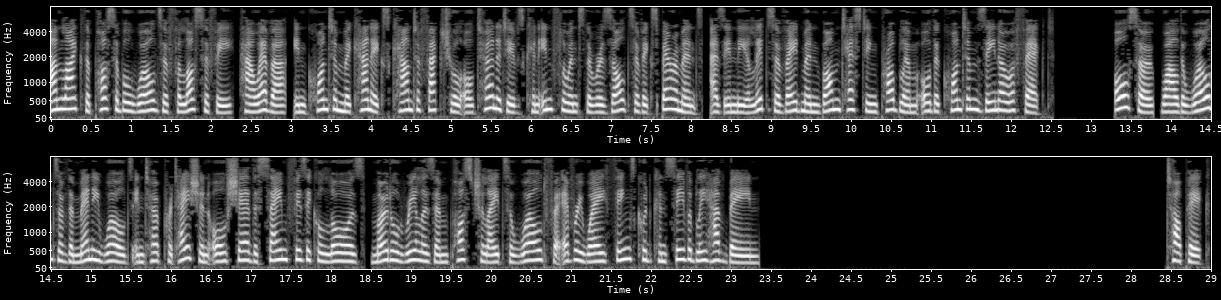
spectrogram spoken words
Unlike the possible worlds of philosophy, however, in quantum mechanics counterfactual alternatives can influence the results of experiments, as in the Elitzur-Vaidman bomb testing problem or the quantum Zeno effect. Also, while the worlds of the many worlds interpretation all share the same physical laws, modal realism postulates a world for every way things could conceivably have been. Topic:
